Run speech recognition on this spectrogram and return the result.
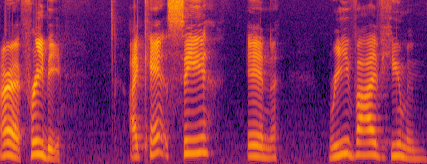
Alright, freebie. I can't see in Revive Human.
